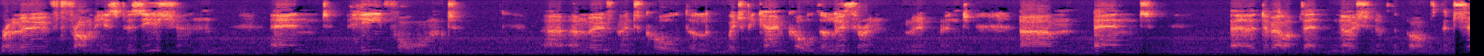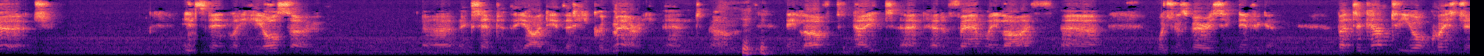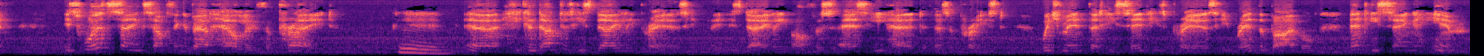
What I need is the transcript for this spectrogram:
removed from his position, and he formed uh, a movement called the, which became called the Lutheran movement, um, and uh, developed that notion of the, of the church. Incidentally, he also uh, accepted the idea that he could marry, and um, he loved Kate and had a family life, uh, which was very significant. But to come to your question, it's worth saying something about how Luther prayed. Mm. Uh, he conducted his daily prayers, his daily office, as he had as a priest, which meant that he said his prayers, he read the Bible, and he sang a hymn.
